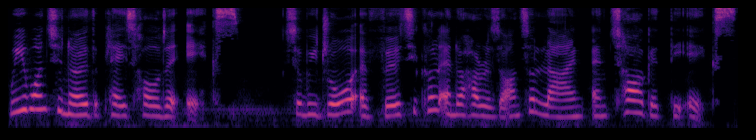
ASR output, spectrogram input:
We want to know the placeholder x. So we draw a vertical and a horizontal line and target the x.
